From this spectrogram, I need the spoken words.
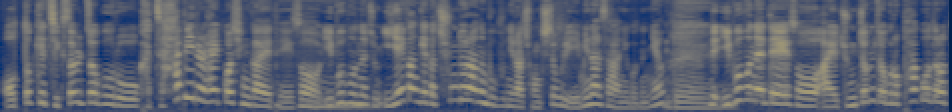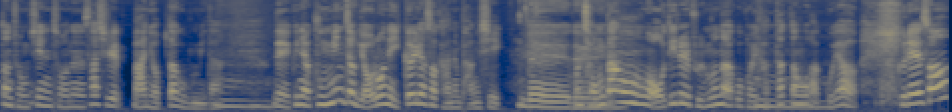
어떻게 직설적으로 같이 합의를 할 것인가에 대해서 음. 이 부분은 좀 이해관계가 충돌하는 부분이라 정치적으로 예민한 사안이거든요. 네. 근데 이 부분에 대해서 아예 중점적으로 파고들었던 정치는 저는 사실 많이 없다고 봅니다. 음. 네, 그냥 국민적 여론에 이끌려서 가는 방식. 네, 네. 정당 어디를 불문하고 거의 음. 같았던 것 같고요. 그래서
